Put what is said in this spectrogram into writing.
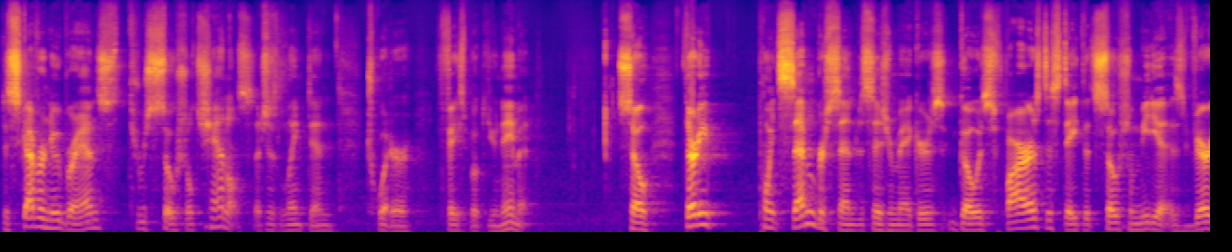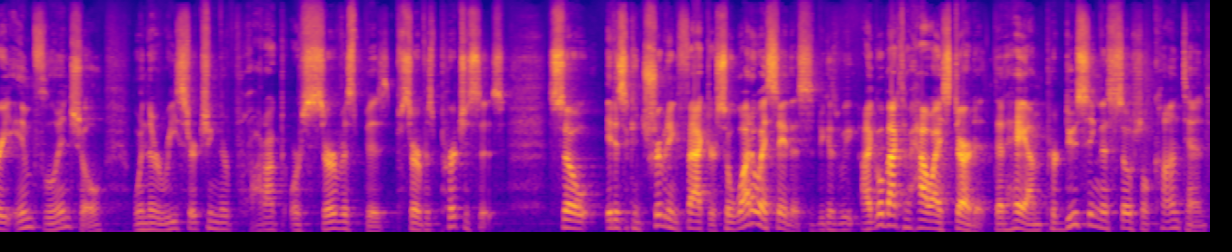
discover new brands through social channels such as LinkedIn, Twitter, Facebook, you name it. So 30 0.7% of decision makers go as far as to state that social media is very influential when they're researching their product or service biz, service purchases. So it is a contributing factor. So why do I say this? Is because we I go back to how I started that hey, I'm producing this social content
